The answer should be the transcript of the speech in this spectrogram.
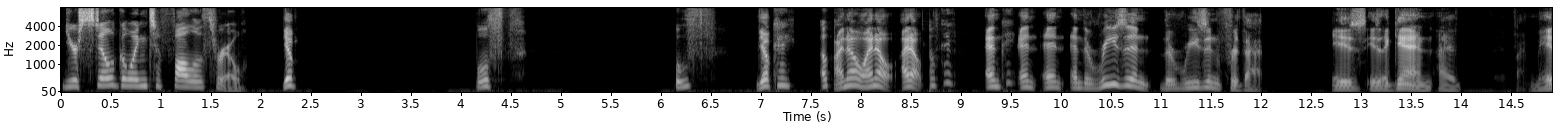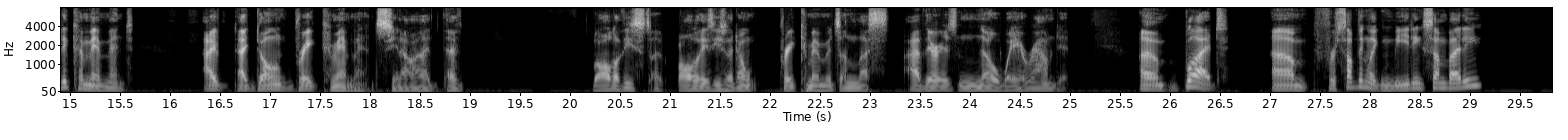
you're still going to follow through. Yep. Oof. Oof. Yep. Okay. Okay. I know, I know, I know. Okay. And Okay. and and and the reason the reason for that is is again, I if I made a commitment, I I don't break commitments. You know, I I've all of these uh, all of these years, I don't break commitments unless I, there is no way around it. Um, but um, for something like meeting somebody,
